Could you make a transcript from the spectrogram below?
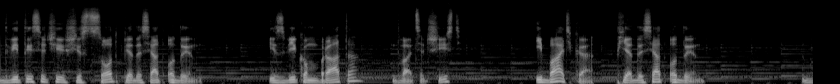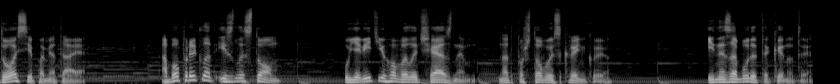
2651. Із віком брата 26 і батька 51. Досі пам'ятає. Або приклад із листом. Уявіть його величезним над поштовою скринькою. І не забудете кинути.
